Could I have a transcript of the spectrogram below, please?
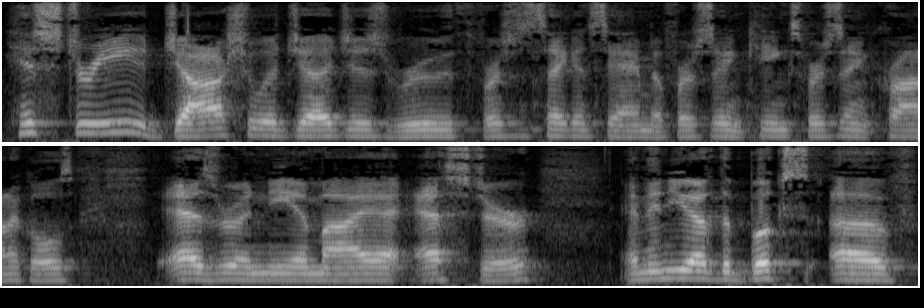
history Joshua, Judges, Ruth, 1st and 2nd Samuel, 1st and Kings, 1st and Chronicles, Ezra, Nehemiah, Esther. And then you have the books of,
